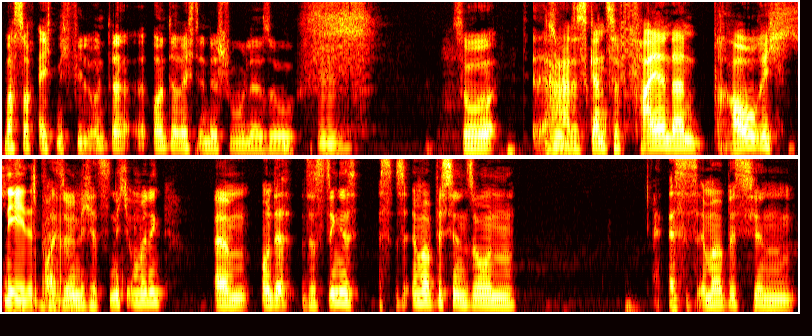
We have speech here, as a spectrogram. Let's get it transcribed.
machst auch echt nicht viel Unter äh, Unterricht in der Schule, so. Mhm. So, Also ja, das ganze Feiern dann brauche ich Ne, das persönlich jetzt nicht unbedingt. Ähm, und da das Ding ist, es ist immer bisschen so 'n es ist immer bisschen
